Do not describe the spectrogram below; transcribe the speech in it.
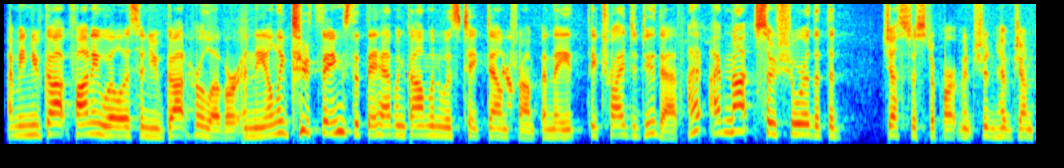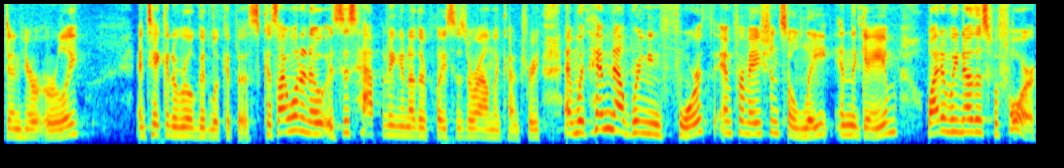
I mean, you've got Fani Willis and you've got her lover, and the only two things that they have in common was take down Trump, and they, they tried to do that. I, I'm not so sure that the Justice Department shouldn't have jumped in here early and taken a real good look at this. Because I want to know is this happening in other places around the country? And with him now bringing forth information so late in the game, why didn't we know this before?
